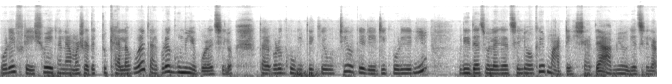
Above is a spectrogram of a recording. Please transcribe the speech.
করে ফ্রেশ হয়ে এখানে আমার সাথে একটু খেলা করে তারপরে ঘুমিয়ে পড়েছিল। তারপরে ঘুম থেকে উঠে ওকে রেডি করিয়ে নিয়ে দিদা চলে গেছিল ওকে মাঠে। সাথে আমিও গেছিলাম।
